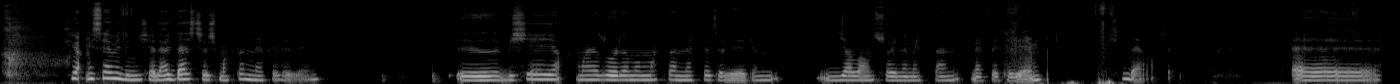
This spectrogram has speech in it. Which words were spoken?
Yapmayı sevmediğim şeyler. Ders çalışmaktan nefret ederim. Ee, bir şey yapmaya zorlanılmaktan nefret ederim. Yalan söylemekten nefret ederim. Şimdi yalan söyleyeyim. Ee,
